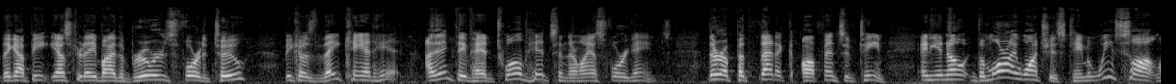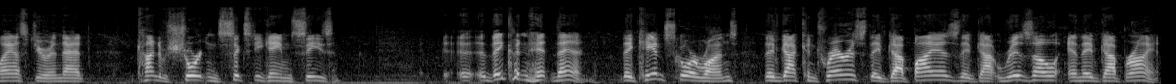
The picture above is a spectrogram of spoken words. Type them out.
They got beat yesterday by the Brewers 4 to 2 because they can't hit. I think they've had 12 hits in their last 4 games. They're a pathetic offensive team. And you know, the more I watch this team, and we saw it last year in that kind of shortened 60 game season, uh, they couldn't hit then. They can't score runs. They've got Contreras, they've got Baez, they've got Rizzo, and they've got Bryant.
